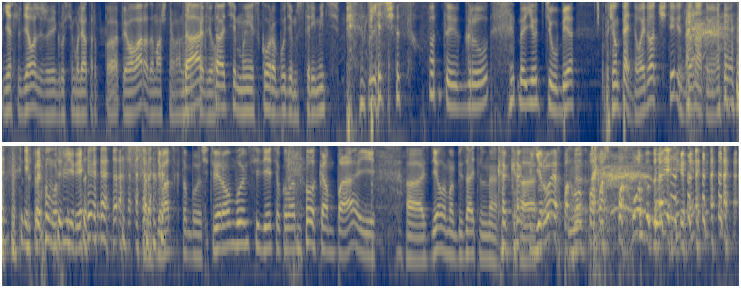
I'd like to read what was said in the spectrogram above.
Если делали же игру-симулятор по пивовара домашнего, она Да, кстати, мы скоро будем стримить 5 часов эту игру на Ютубе. Причем 5, давай 24 с донатами. И в прямом эфире. Раздеваться кто будет. Четвером будем сидеть около одного компа и а, сделаем обязательно... Как, а, в героях по, ходу, да.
